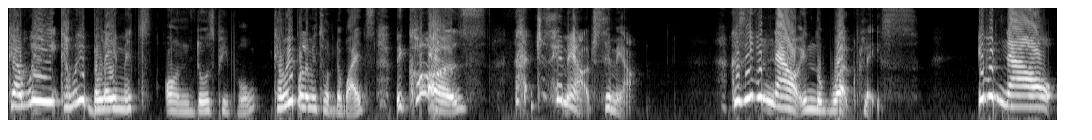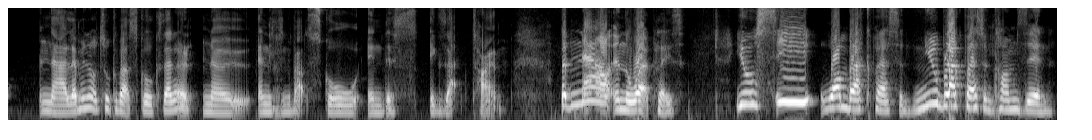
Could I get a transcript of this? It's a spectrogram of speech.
can we can we blame it on those people? Can we blame it on the whites? Because just hear me out, just hear me out. Because even now in the workplace, even now now let me not talk about school because I don't know anything about school in this exact time. But now in the workplace, you'll see one black person, new black person comes in,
